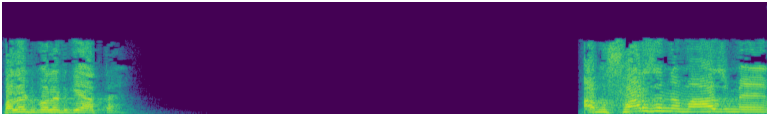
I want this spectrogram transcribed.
پلٹ پلٹ کے آتا ہے۔ اب فرض نماز میں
